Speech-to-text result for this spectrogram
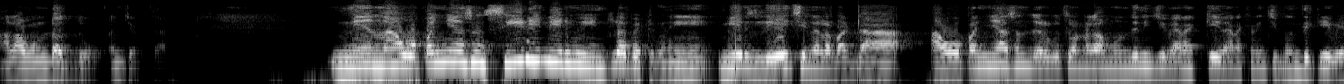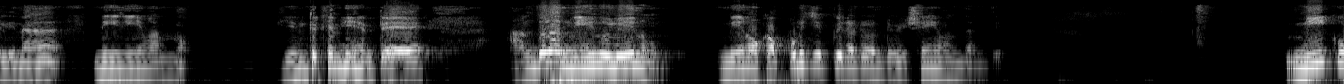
అలా ఉండొద్దు అని చెప్తాను. నేను నా ఉపన్యాసం సీడీ మీరు మీ ఇంట్లో పెట్టుకుని మీరు లేచి నిలబడ్డా ఆ ఉపన్యాసం జరుగుతుండగా ముందు నుంచి వెనక్కి వెనక నుంచి ముందుకి వెళ్ళినా నేనేమన్నాను ఎందుకని అంటే అందులో నేను లేను. నేను ఒకప్పుడు చెప్పినటువంటి విషయం ఉందంతే మీకు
